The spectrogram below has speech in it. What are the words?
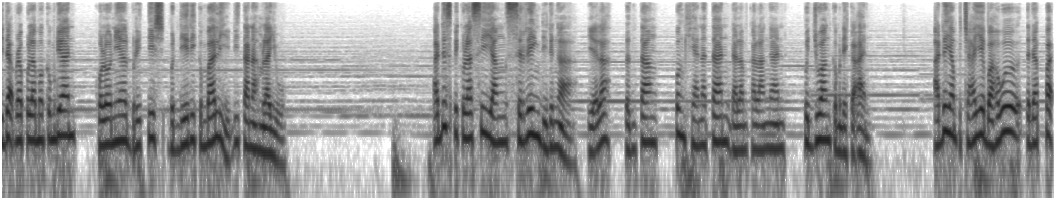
Tidak berapa lama kemudian, kolonial British berdiri kembali di tanah Melayu. Ada spekulasi yang sering didengar ialah tentang pengkhianatan dalam kalangan pejuang kemerdekaan. Ada yang percaya bahawa terdapat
